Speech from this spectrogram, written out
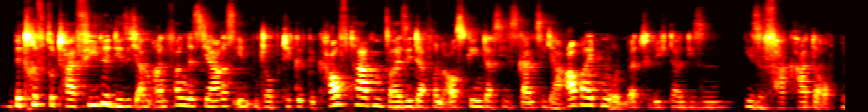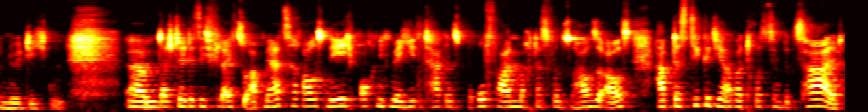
betrifft total viele, die sich am Anfang des Jahres eben ein Jobticket gekauft haben, weil sie davon ausgingen, dass sie das ganze Jahr arbeiten und natürlich dann diesen, diese Fahrkarte auch benötigten. Ähm, dann stellte sich vielleicht so ab März heraus, nee, ich brauche nicht mehr jeden Tag ins Büro fahren, mache das von zu Hause aus, habe das Ticket ja aber trotzdem bezahlt.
